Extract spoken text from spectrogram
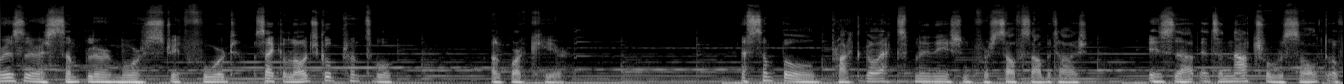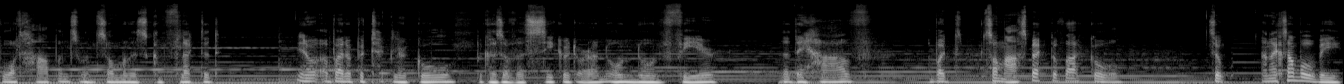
Or is there a simpler, more straightforward psychological principle at work here? A simple, practical explanation for self sabotage is that it's a natural result of what happens when someone is conflicted, you know, about a particular goal because of a secret or an unknown fear that they have about some aspect of that goal. So, an example would be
